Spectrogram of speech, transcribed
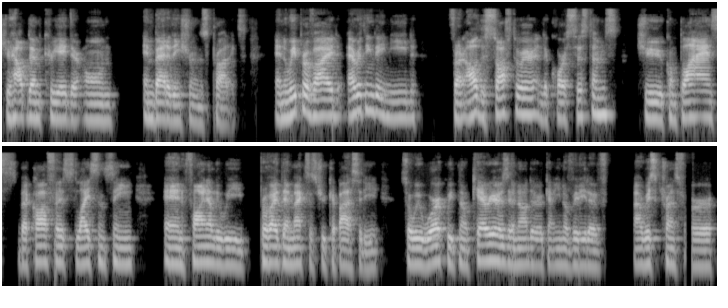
to help them create their own embedded insurance products and we provide everything they need from all the software and the core systems to compliance, back office, licensing, and finally we provide them access to capacity. So we work with you know, carriers and other kind of innovative uh, risk transfer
